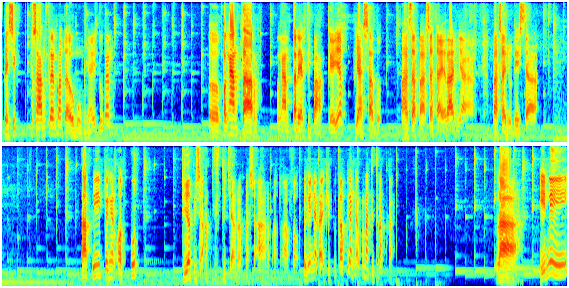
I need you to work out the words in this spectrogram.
Basic pesantren pada umumnya itu kan eh, pengantar, pengantar yang dipakai ya biasa tuh. Bahasa-bahasa daerahnya, bahasa Indonesia, tapi pengen output dia bisa aktif bicara bahasa Arab atau apa pengennya kayak gitu tapi kan nggak pernah diterapkan lah ini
